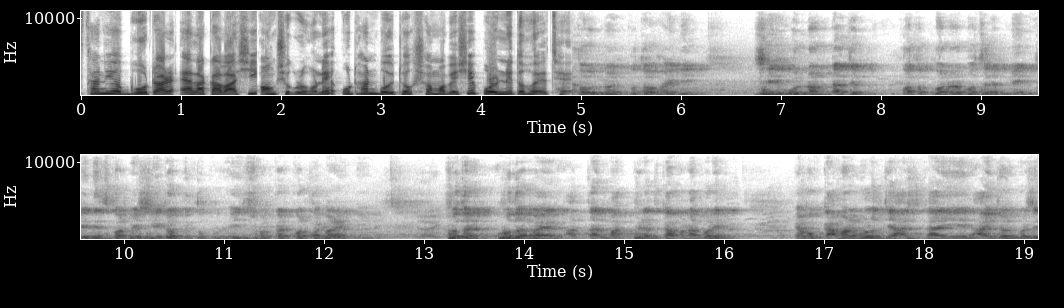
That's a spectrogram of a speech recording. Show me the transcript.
স্থানীয় ভোটার এলাকাবাসী অংশগ্রহণে উঠান বৈঠক সমাবেশে পরিণত হয়েছে। সেই উন্নয়নটা যে গত পনেরো বছরের মেনটেনেন্স করবে, সেটাও কিন্তু এই সরকার করতে পারেনি। সুতরাং হুদা ভাইয়ের আত্মার মাগ ফেরত কামনা করে এবং কামাল মোড়ল যে আজকাল আয়োজন করেছে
